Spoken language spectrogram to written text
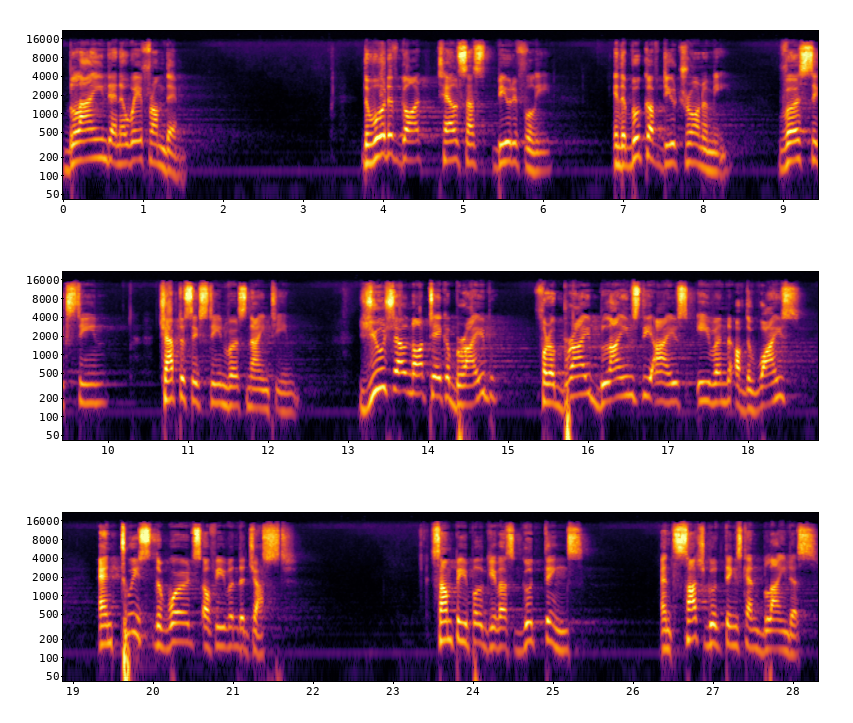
blind and away from them. The Word of God tells us beautifully in the book of Deuteronomy, verse 16, chapter 16, verse 19. You shall not take a bribe, for a bribe blinds the eyes even of the wise and twists the words of even the just. Some people give us good things and such good things can blind us.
